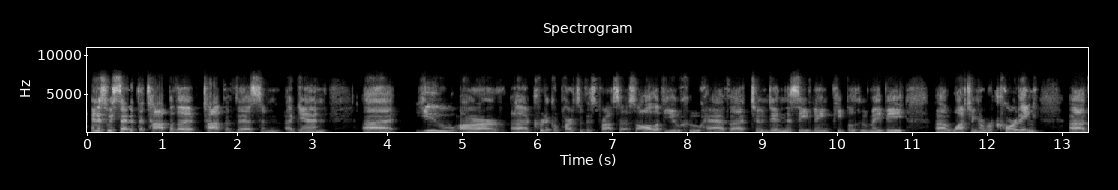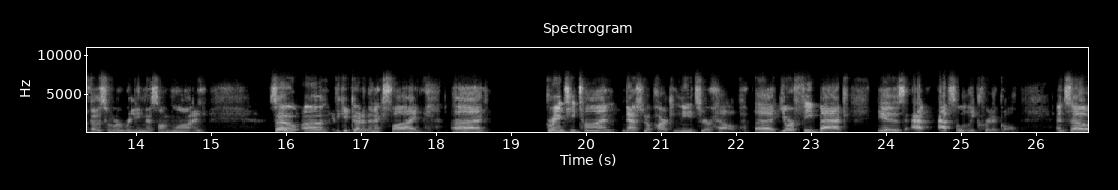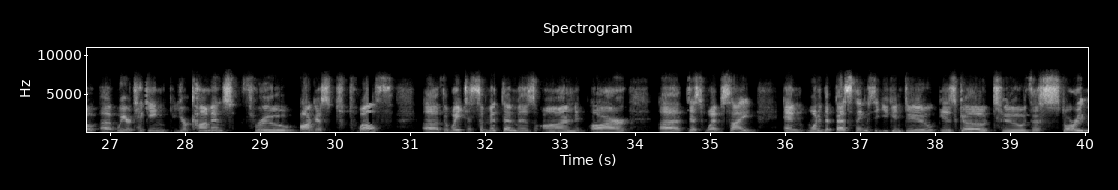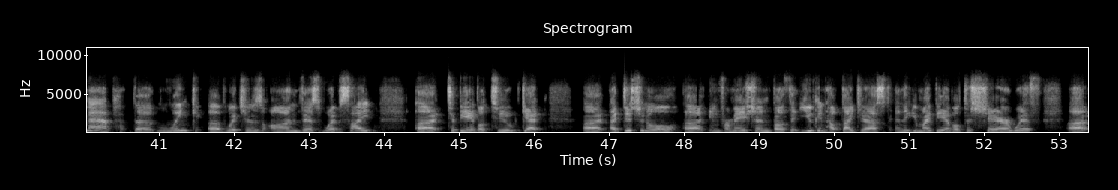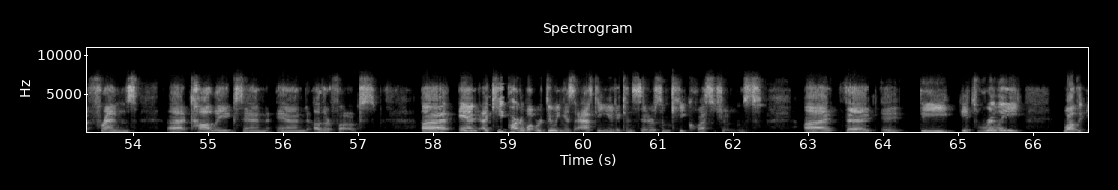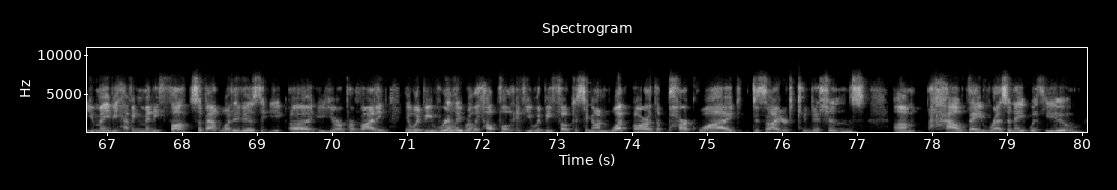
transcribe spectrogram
And as we said at the top of the top of this, and again, uh, you are uh, critical parts of this process. All of you who have uh, tuned in this evening, people who may be uh, watching a recording, those who are reading this online. So um, if you could go to the next slide. Grand Teton National Park needs your help. Uh, your feedback is absolutely critical. And so uh, we are taking your comments through August 12th. Uh, the way to submit them is on our uh, this website. And one of the best things that you can do is go to the story map, the link of which is on this website. Uh, to be able to get uh, additional uh, information, both that you can help digest and that you might be able to share with uh, friends, uh, colleagues, and, and other folks. and a key part of what we're doing is asking you to consider some key questions. the, the, it's really while you may be having many thoughts about what it is that you, uh, you're providing, it would be really, really helpful if you would be focusing on what are the park-wide desired conditions, um, how they resonate with you,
